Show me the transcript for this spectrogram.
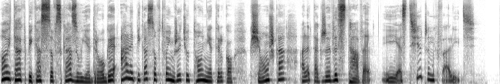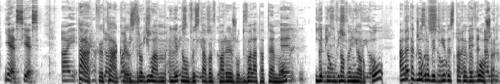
Oj tak, Picasso wskazuje drogę, ale Picasso w Twoim życiu to nie tylko książka, ale także wystawę. Jest się czym chwalić. Yes, yes. Tak, tak. Zrobiłam jedną wystawę w Paryżu dwa lata temu, jedną w Nowym Jorku, ale także zrobię dwie wystawy we Włoszech.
